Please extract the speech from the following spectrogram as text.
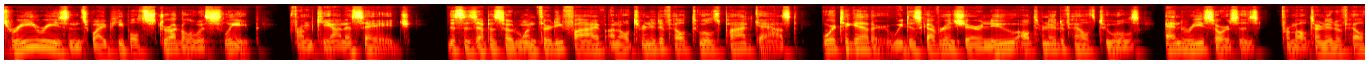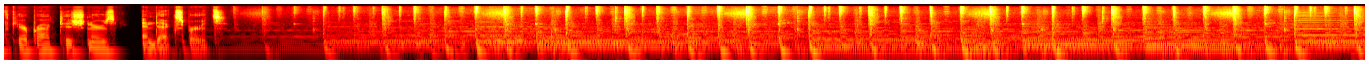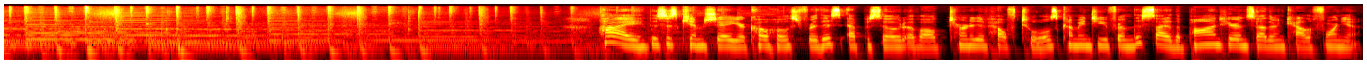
Three Reasons Why People Struggle with Sleep from Kiana Sage. This is episode 135 on Alternative Health Tools podcast, where together we discover and share new alternative health tools and resources from alternative healthcare practitioners and experts. Hi, this is Kim Shea, your co host for this episode of Alternative Health Tools, coming to you from this side of the pond here in Southern California.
